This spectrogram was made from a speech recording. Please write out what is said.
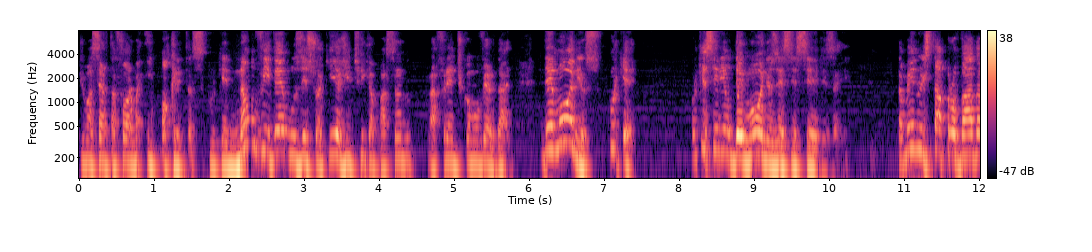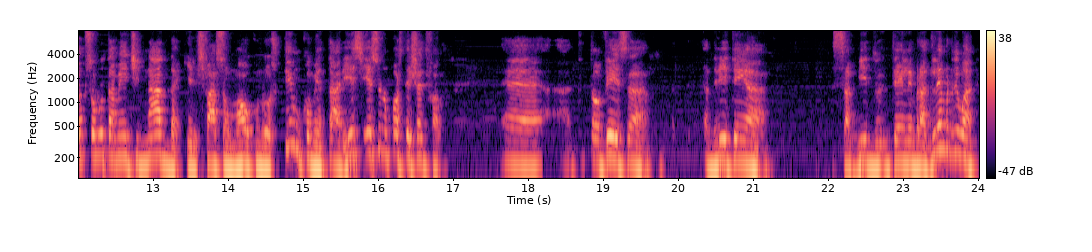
de uma certa forma, hipócritas, porque não vivemos isso aqui, a gente fica passando para frente como verdade. Demônios, por quê? Porque seriam demônios esses seres aí. Também não está provado absolutamente nada que eles façam mal conosco. Tem um comentário, esse, esse eu não posso deixar de falar. É, talvez a Adri tenha sabido, tenha lembrado. Lembra de uma,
